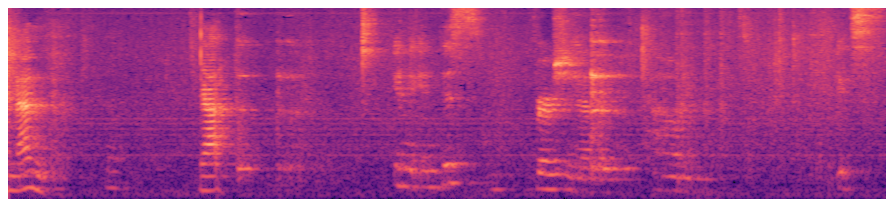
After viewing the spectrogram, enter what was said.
Amen. Yeah. In, in this version of it, um, it's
